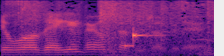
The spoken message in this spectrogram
The wall Big barrel over there.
